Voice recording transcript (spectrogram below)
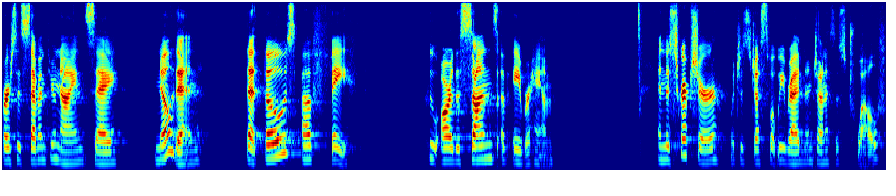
verses 7 through 9 say, Know then that those of faith who are the sons of Abraham. In the scripture, which is just what we read in Genesis 12,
